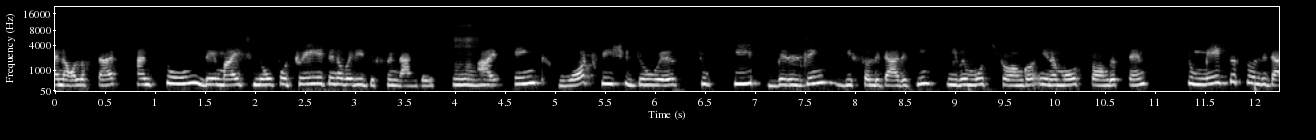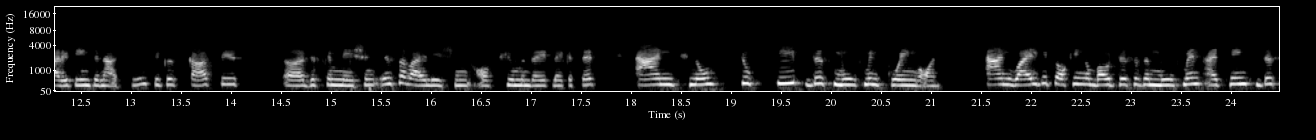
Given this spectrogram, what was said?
and all of that. And soon they might you know portray it in a very different angle. Mm. I think what we should do is to keep building the solidarity even more stronger in a more stronger sense to make the solidarity international because caste-based uh, discrimination is a violation of human rights, like I said, and you know to keep this movement going on. And while we're talking about this as a movement, I think this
